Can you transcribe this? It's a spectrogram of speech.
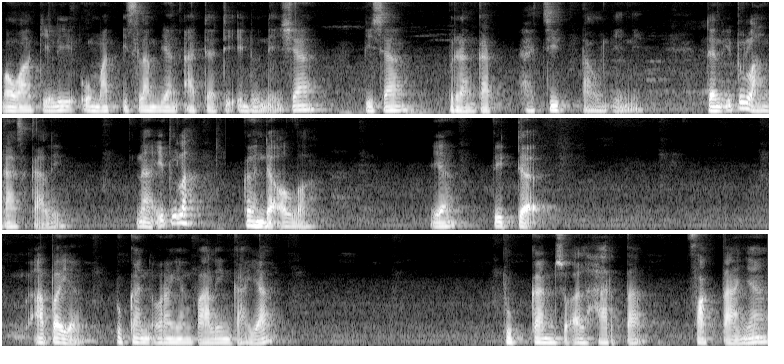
mewakili umat Islam yang ada di Indonesia bisa berangkat haji tahun ini. Dan itu langka sekali. Nah, itulah kehendak Allah. Ya, tidak apa ya, bukan orang yang paling kaya, bukan soal harta. Faktanya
